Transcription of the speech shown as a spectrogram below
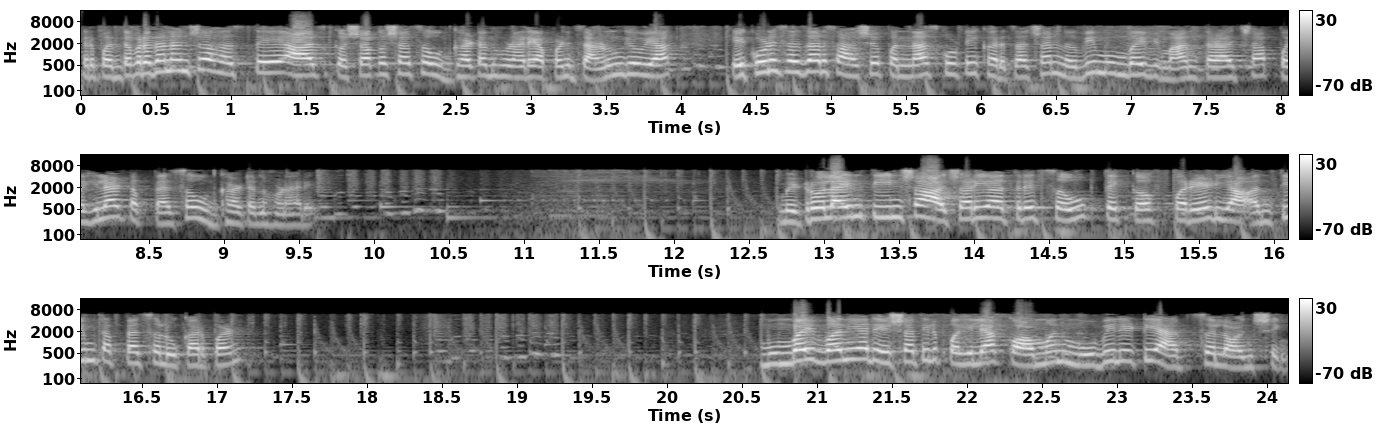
तर पंतप्रधानांच्या हस्ते आज कशाकशाचं उद्घाटन होणार आहे आपण जाणून घेऊया. एकोणीस हजार सहाशे पन्नास कोटी खर्चाच्या नवी मुंबई विमानतळाच्या पहिल्या टप्प्याचं उद्घाटन होणार आहे. मेट्रो लाईन तीनच्या आचार्य अत्रे चौक ते कफ परेड या अंतिम टप्प्याचं लोकार्पण. मुंबई वन या देशातील पहिल्या कॉमन मोबिलिटी ॲपचं लॉन्चिंग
